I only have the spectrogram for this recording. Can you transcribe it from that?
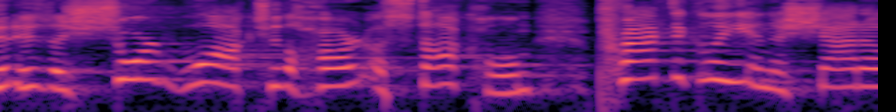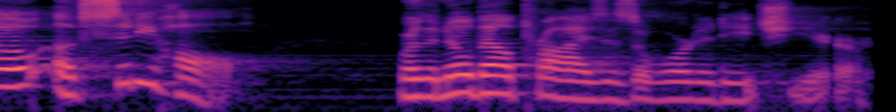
that is a short walk to the heart of Stockholm, practically in the shadow of City Hall, where the Nobel Prize is awarded each year.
